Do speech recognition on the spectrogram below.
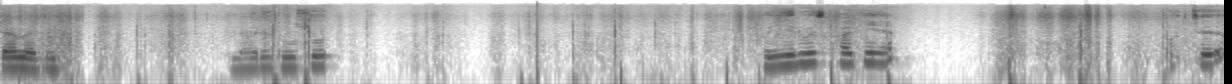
Demedim. Lanet olsun. 20 saniye. Hadi.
